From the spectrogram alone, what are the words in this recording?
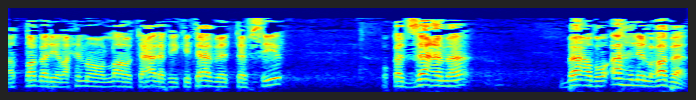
الطبري رحمه الله تعالى في كتابه التفسير وقد زعم بعض أهل الغبا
